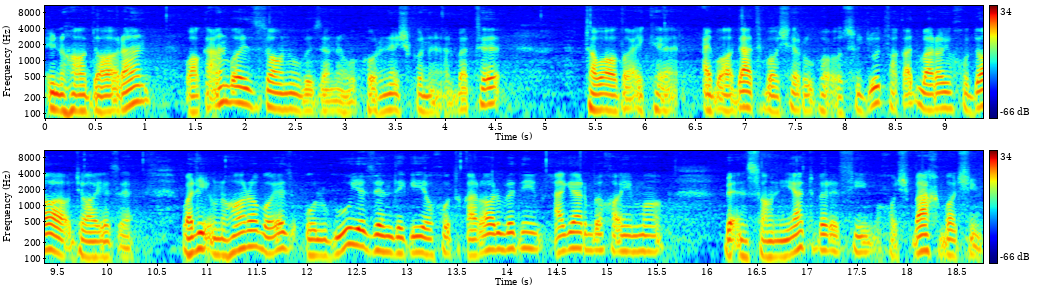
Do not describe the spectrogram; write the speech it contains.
اینها دارن. واقعا باید زانو بزنه و کرنش کنه. البته تواضعی که عبادت باشه رکوع و سجود فقط برای خدا جایزه. ولی اونها را باید الگوی زندگی خود قرار بدیم. اگر بخوایم ما به انسانیت برسیم خوشبخت باشیم.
